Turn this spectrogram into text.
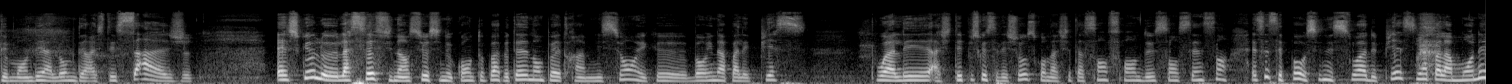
demander à l'homme de rester sage. Est-ce que l'aspect financier aussi ne compte pas? Peut-être on peut être en mission et que, bon, il n'a pas les pièces pour aller acheter, puisque c'est des choses qu'on achète à 100 francs, 200, 500. Est-ce que c'est pas aussi une histoire de pièces? Il n'y a pas la monnaie.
